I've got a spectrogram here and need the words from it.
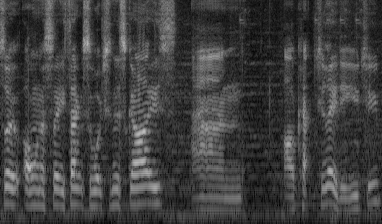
So I want to say thanks for watching this guys and I'll catch you later YouTube.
